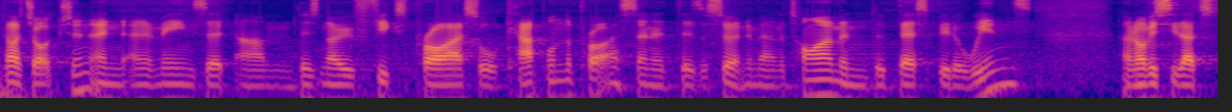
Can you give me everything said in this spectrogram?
Dutch auction, and, and it means that um, there's no fixed price or cap on the price, and it, there's a certain amount of time, and the best bidder wins. And obviously, that's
